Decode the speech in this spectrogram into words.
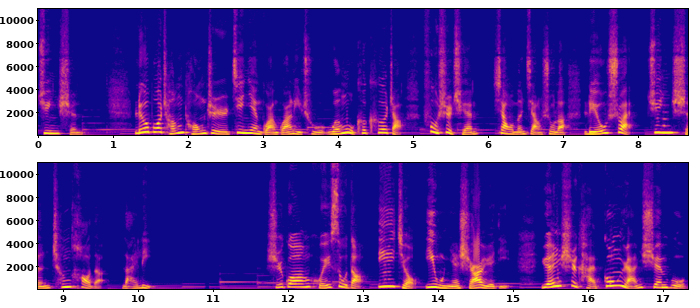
军神。刘伯承同志纪念馆管理处文物科科长傅士全向我们讲述了刘帅军神称号的来历。时光回溯到一九一五年十二月底，袁世凯公然宣布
